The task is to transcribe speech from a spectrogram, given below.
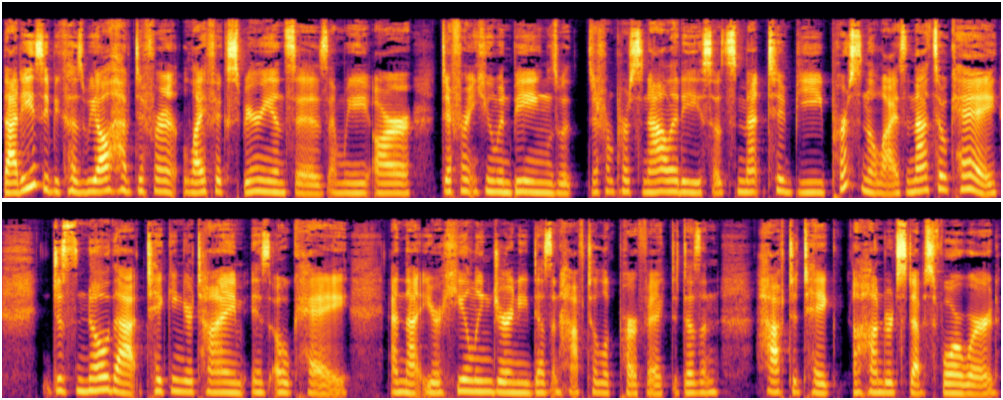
that easy because we all have different life experiences and we are different human beings with different personality. So it's meant to be personalized and that's okay. Just know that taking your time is okay and that your healing journey doesn't have to look perfect. It doesn't have to take a hundred steps forward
